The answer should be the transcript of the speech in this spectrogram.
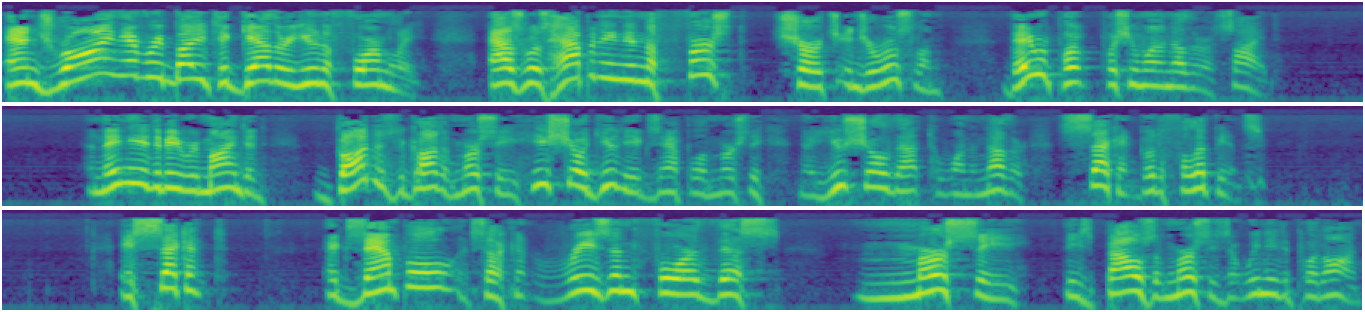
and drawing everybody together uniformly, as was happening in the first church in Jerusalem, they were pushing one another aside. And they needed to be reminded God is the God of mercy. He showed you the example of mercy. Now you show that to one another. Second, go to Philippians. A second example, a second reason for this mercy, these bowels of mercies that we need to put on.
